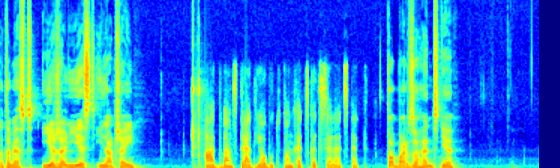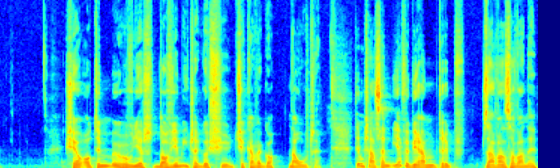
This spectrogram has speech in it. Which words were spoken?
Natomiast jeżeli jest inaczej, Advanced Radio Button Headset Selected to bardzo chętnie się o tym również dowiem i czegoś ciekawego nauczę. Tymczasem ja wybieram tryb zaawansowany,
